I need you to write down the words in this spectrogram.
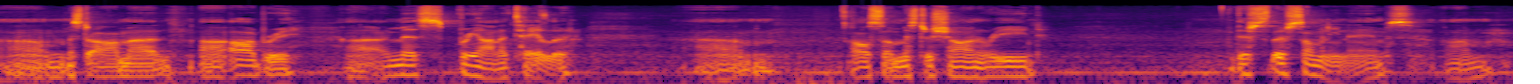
um, Mr. Ahmaud uh, Arbery, uh, Miss Breonna Taylor, um, also Mr. Sean Reed there's there's so many names. Um,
